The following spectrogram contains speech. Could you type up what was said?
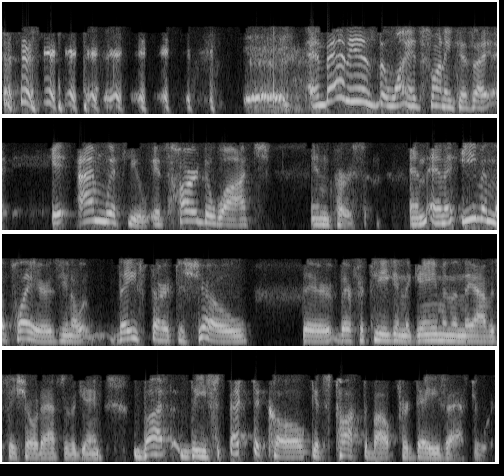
and that is the one. It's funny because I, it, I'm with you. It's hard to watch in person, and and even the players, you know, they start to show their their fatigue in the game, and then they obviously show it after the game. But the spectacle gets talked about for days afterwards.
